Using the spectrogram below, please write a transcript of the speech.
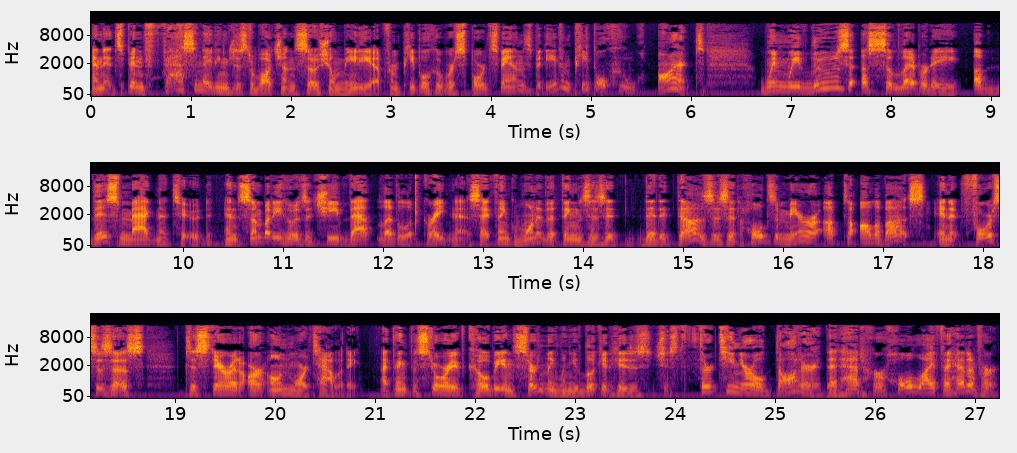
and it's been fascinating just to watch on social media from people who were sports fans, but even people who aren't. When we lose a celebrity of this magnitude and somebody who has achieved that level of greatness, I think one of the things is it that it does is it holds a mirror up to all of us and it forces us to stare at our own mortality. I think the story of Kobe, and certainly when you look at his just 13 year old daughter that had her whole life ahead of her,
